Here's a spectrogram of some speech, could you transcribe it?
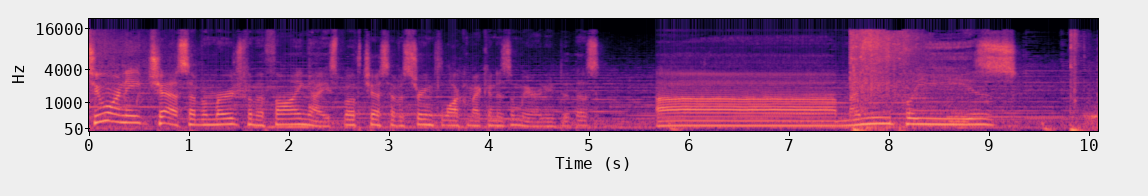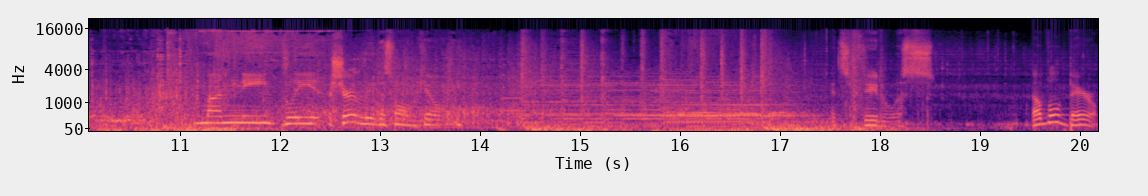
Two ornate chests have emerged from the thawing ice. Both chests have a strength lock mechanism. We already did this. Uh, money, please. Money, please. Surely this won't kill me. It's Daedalus. Double barrel.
